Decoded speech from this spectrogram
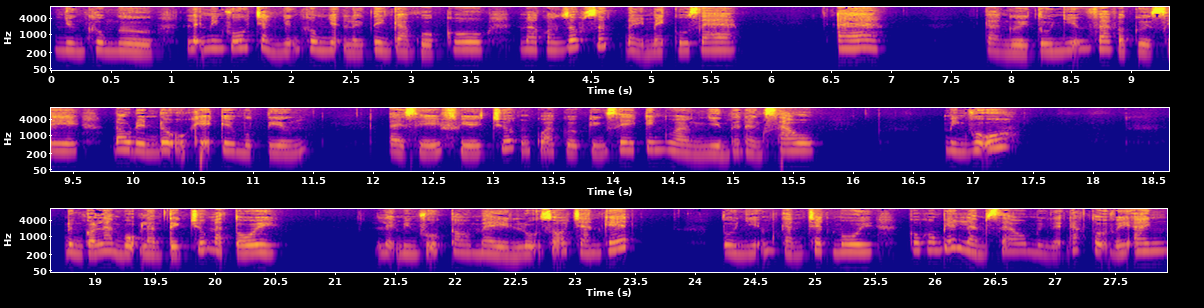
Nhưng không ngờ, Lệ Minh Vũ chẳng những không nhận lấy tình cảm của cô, mà còn dốc sức đẩy mạnh cô ra. a Cả người tô nhiễm va vào cửa xe, đau đến độ khẽ kêu một tiếng. Tài xế phía trước qua cửa kính xe kinh hoàng nhìn ra đằng sau. Minh Vũ! Đừng có làm bộ làm tịch trước mặt tôi. Lệ Minh Vũ cau mày lộ rõ chán ghét. Tô nhiễm cắn chặt môi, cô không biết làm sao mình lại đắc tội với anh.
